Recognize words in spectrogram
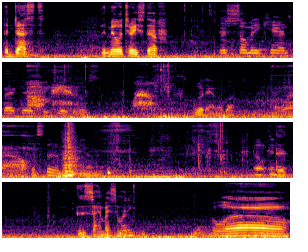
the dust, the military stuff. There's so many cans back there. It's ridiculous. Wow. Wood ammo box. Wow. What's the marking on it? Oh, enter. Is it signed by somebody? Wow.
